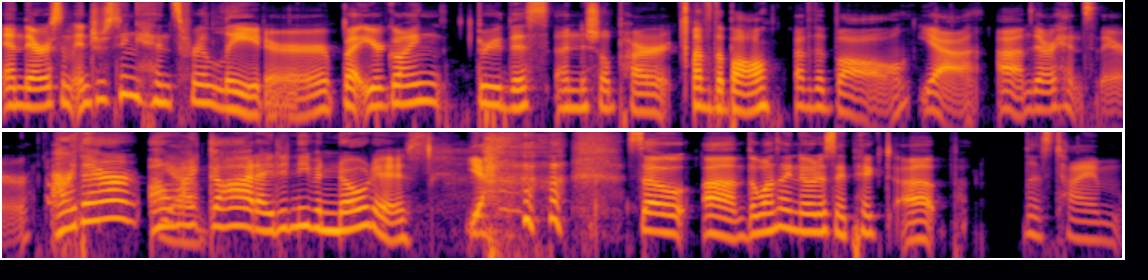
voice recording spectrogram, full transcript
and there are some interesting hints for later, but you're going through this initial part Of the ball. of the ball. Yeah. Um, there are hints there. Are there? Oh Yeah. my god, I didn't even notice. Yeah. so um, the ones I noticed I picked up this time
